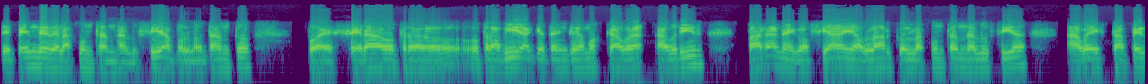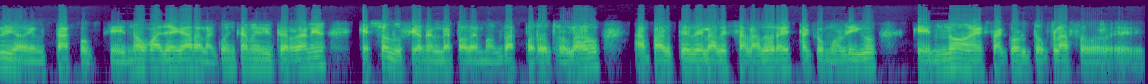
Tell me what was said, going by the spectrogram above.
depende de la Junta de Andalucía, por lo tanto, pues será otra otra vía que tengamos que abrir para negociar y hablar con la Junta de Andalucía a ver esta pérdida del Tajo que no va a llegar a la cuenca mediterránea, ¿qué soluciones le podemos dar por otro lado, aparte de la desaladora esta, como digo, que no es a corto plazo eh,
